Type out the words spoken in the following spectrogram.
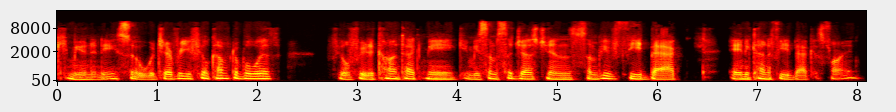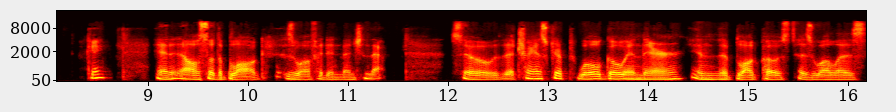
community. So, whichever you feel comfortable with, feel free to contact me, give me some suggestions, some feedback. Any kind of feedback is fine. Okay. And also the blog as well, if I didn't mention that. So, the transcript will go in there in the blog post, as well as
